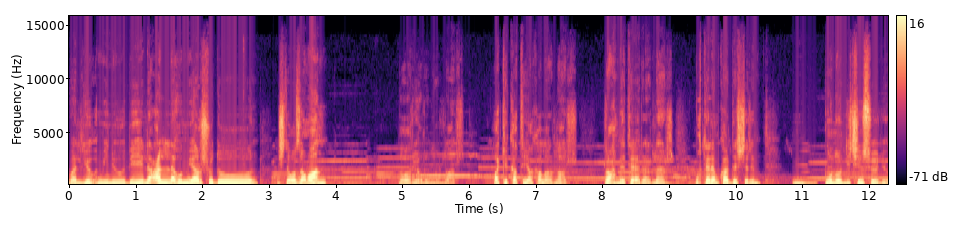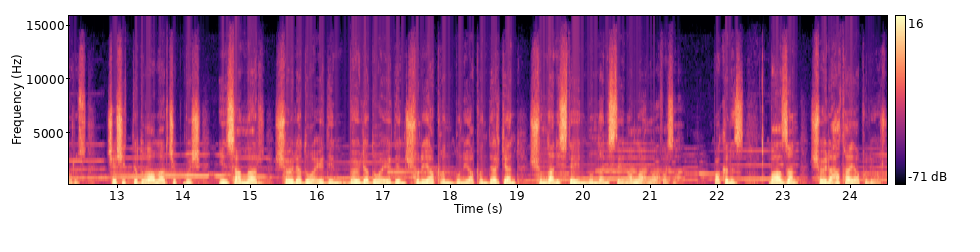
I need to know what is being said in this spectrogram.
vel yu'minu bi leallehum yerşudun. İşte o zaman doğru yol bulurlar. Hakikati yakalarlar. Rahmete ererler. Muhterem kardeşlerim bunu niçin söylüyoruz? Çeşitli dualar çıkmış. İnsanlar şöyle dua edin, böyle dua edin, şunu yapın, bunu yapın derken şundan isteyin, bundan isteyin Allah muhafaza. Bakınız bazen şöyle hata yapılıyor.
